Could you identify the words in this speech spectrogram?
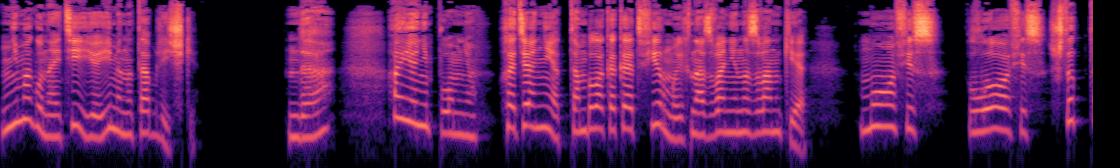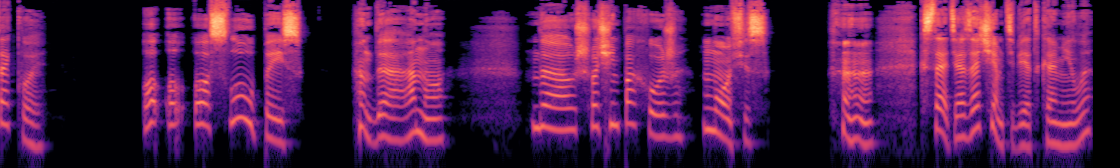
Не могу найти ее имя на табличке». «Да? А я не помню. Хотя нет, там была какая-то фирма, их название на звонке. Мофис, Лофис, что-то такое». «О-о-о, Слоупейс». «Да, оно». «Да уж, очень похоже. Мофис». «Ха-ха. Кстати, а зачем тебе это, Камила?»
